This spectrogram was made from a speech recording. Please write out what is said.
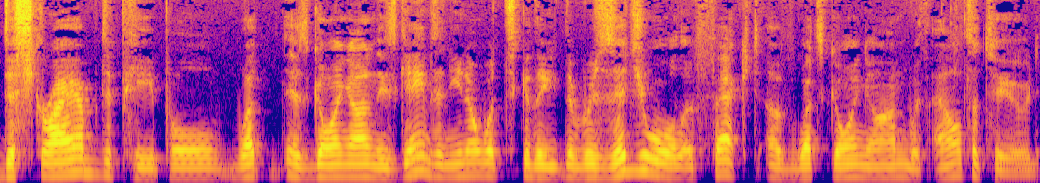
describe to people what is going on in these games. And you know what's the, the residual effect of what's going on with altitude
